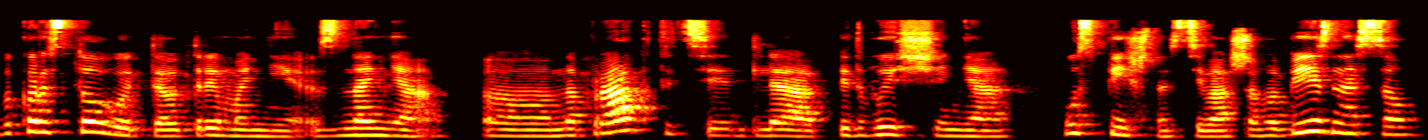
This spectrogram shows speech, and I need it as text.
Використовуйте отримані знання е, на практиці для підвищення успішності вашого бізнесу.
